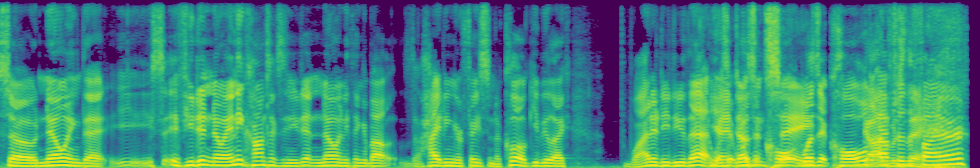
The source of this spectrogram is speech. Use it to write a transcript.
So knowing that if you didn't know any context and you didn't know anything about hiding your face in a cloak, you'd be like, "Why did he do that? Yeah, was it it, was doesn't it cold? Was it cold God after the there. fire?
